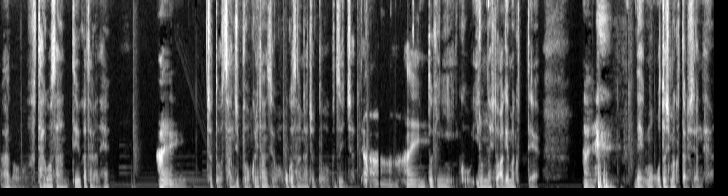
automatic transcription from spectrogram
あの、双子さんっていう方がね、はい。ちょっと30分遅れたんですよ。お子さんがちょっとくっついちゃって。ああ、はそのい。時に、こう、いろんな人をあげまくって、はい。で、もう落としまくったりしてるんだよ。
